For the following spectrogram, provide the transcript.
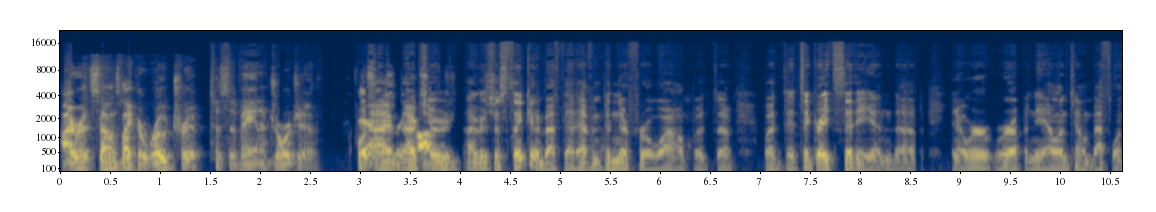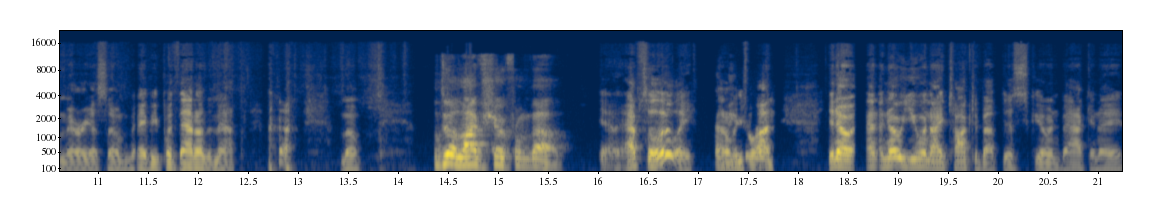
Ira, it sounds like a road trip to Savannah, Georgia. Yeah, I actually I was just thinking about that. I haven't been there for a while, but uh, but it's a great city, and uh, you know we're we're up in the Allentown Bethlehem area, so maybe put that on the map. Mo, we'll do a live show from Vel. Yeah, absolutely. That'll be, be cool. fun. You know, I know you and I talked about this going back, and I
